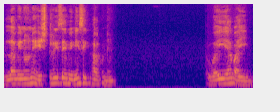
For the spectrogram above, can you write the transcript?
मतलब इन्होंने हिस्ट्री से भी नहीं सीखा अपने। तो वही है भाई।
